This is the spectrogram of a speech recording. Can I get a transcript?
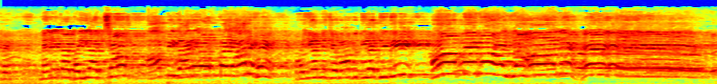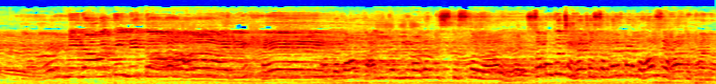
रहे मैंने कहा, भैया अच्छा आप ही गा रहे हो आपका यार है। भैया ने जवाब दिया, दीदी हाँ मेरा यार है। मेरा दिलदार है। बताओ, काली कमली वाला किस किसका यार है? सब कुछ है तो समर्पण भाव से हाथ उठाना।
